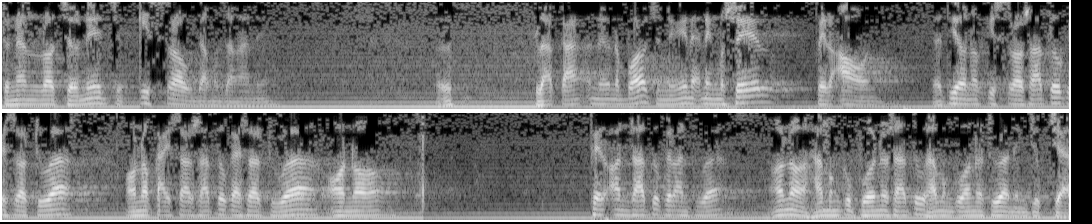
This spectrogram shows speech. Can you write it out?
dengan rajane Kisra undang-undangane belakang napa jenenge nek ning Mesir Firaun. Jadi ana Kisra 1, Kisra 2, ana Kaisar 1, Kaisar 2, ana Fir'aun satu, Fir'aun dua. Ono Hamengkubuwono satu, Hamengkubuwono dua ning Jogja.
